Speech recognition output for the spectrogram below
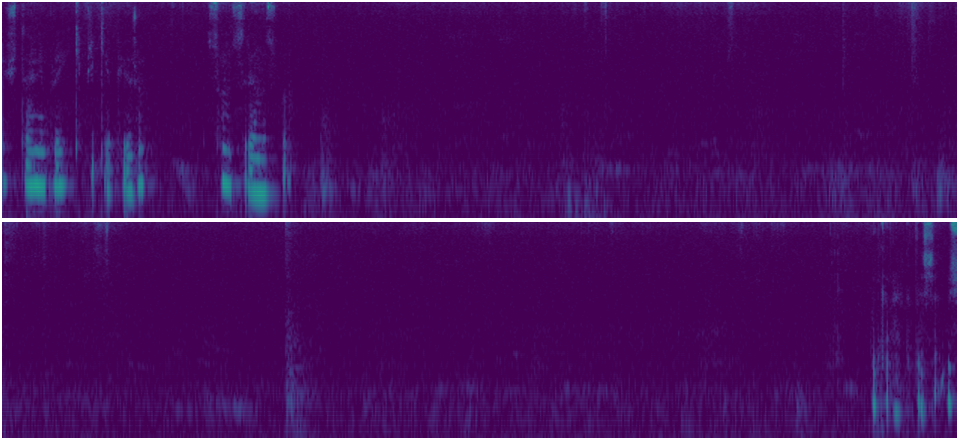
üç tane buraya kiprik yapıyorum. Son sıramız bu. Bakın arkadaşlar 3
